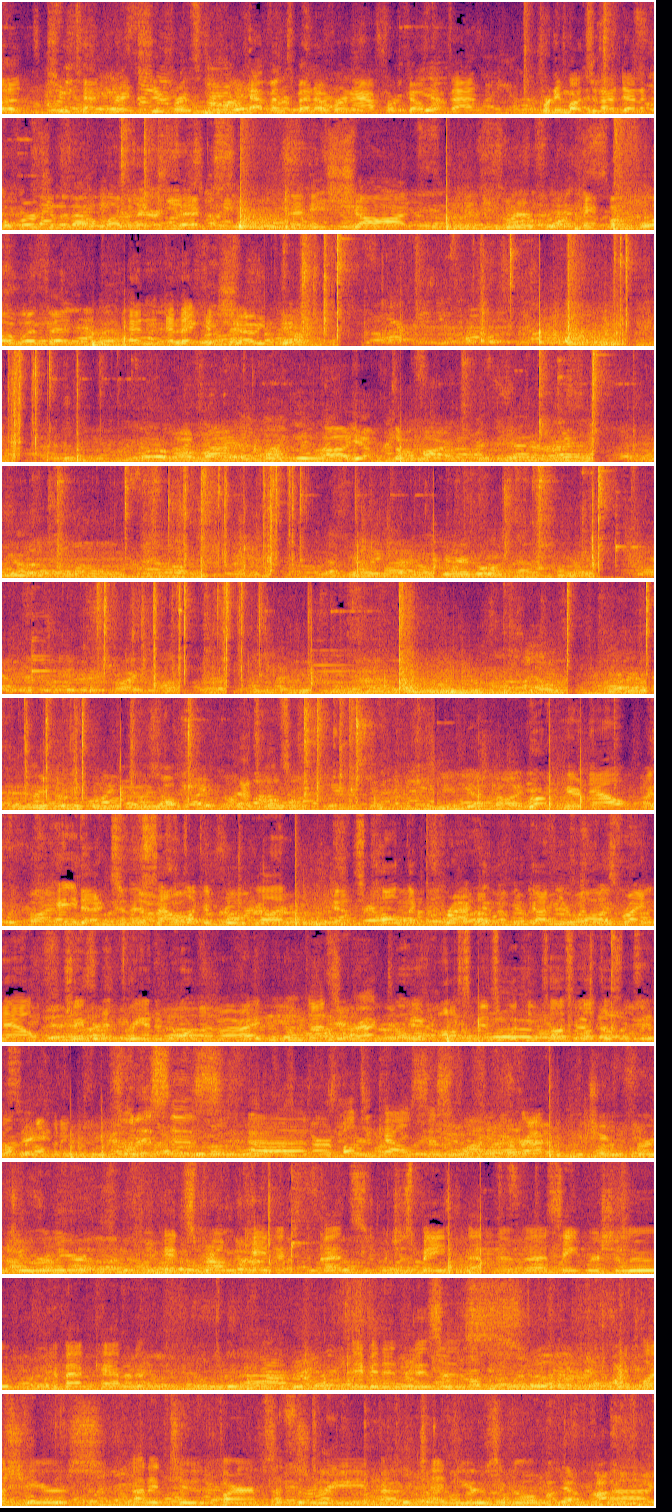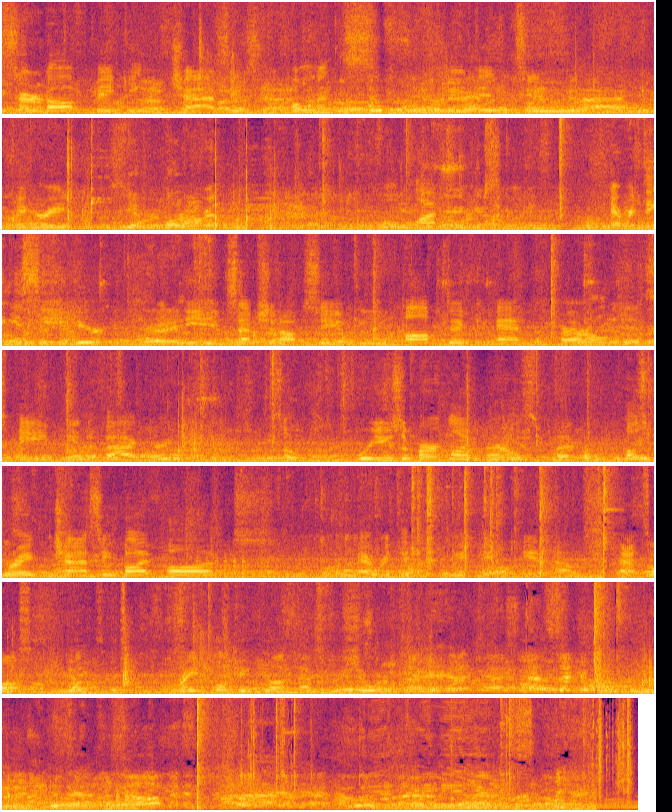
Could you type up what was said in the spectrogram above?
the 210 grain supers. Kevin's been over in Africa with that, pretty much an identical version of that 11 inch six, and he shot three or four Cape Buffalo with it, and and they can show you. Uh, yep, it's on fire. That's awesome. We're over here now with Cadex, and it sounds like a cool gun, and it's called the Kraken that we've got here with us right now. Chambered at 300 Norma, am I right? That's correct. Dude, awesome, man. So what can you tell us about this? It about the company? So this is uh, our multi-cal system on Kraken, which you referred to earlier. It's from Cadex Defense, which is based out of uh, St. Richelieu, Quebec, Canada. They've been in business for 20 plus years. Got into the firearms industry about 10 years ago. Uh, started off making chassis components, moved into uh, configurations for full platforms. Everything you see here, with the exception obviously of the optic and the barrel, is made in the factory. So we're using Bartlein barrels, but muzzle brake, chassis, bipod, everything that we make in-house. That's awesome. Yep. Great looking gun, that's for sure. That second one.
